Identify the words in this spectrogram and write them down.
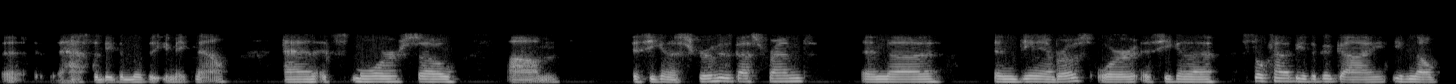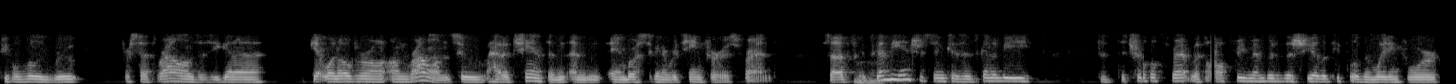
It has to be the move that you make now, and it's more so. Um, is he going to screw his best friend in uh, in Dean Ambrose, or is he going to still kind of be the good guy, even though people really root for Seth Rollins? Is he going to get one over on, on Rollins, who had a chance, and, and Ambrose is going to retain for his friend? So it's, it's going to be interesting because it's going to be the, the triple threat with all three members of the Shield that people have been waiting for,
